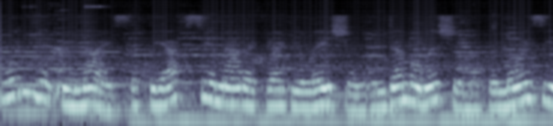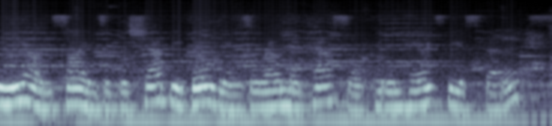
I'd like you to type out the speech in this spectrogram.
wouldn't it be nice if the axiomatic regulation and demolition of the noisy neon signs of the shabby buildings around the castle could enhance the aesthetics?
